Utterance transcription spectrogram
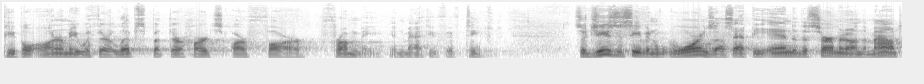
People honor me with their lips, but their hearts are far from me in Matthew 15. So Jesus even warns us at the end of the Sermon on the Mount,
